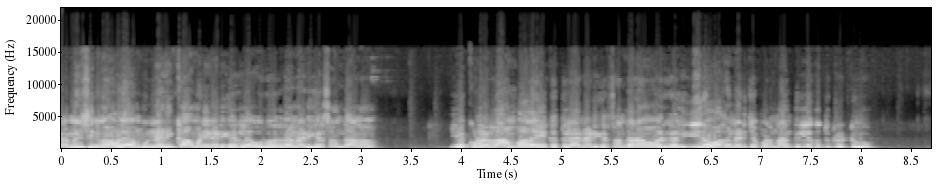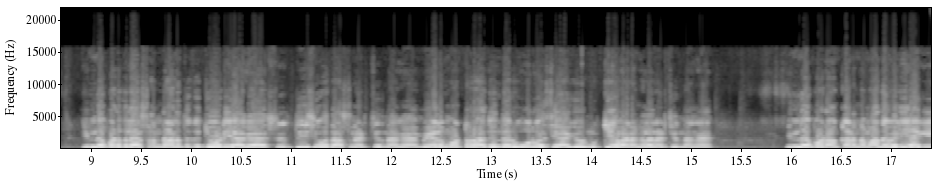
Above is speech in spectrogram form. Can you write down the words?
தமிழ் சினிமாவில் முன்னணி காமெடி நடிகரில் ஒருவர் தான் நடிகர் சந்தானம். இயக்குனர் ராம்பாலா இயக்கத்தில் நடிகர் சந்தானம் அவர்கள் ஹீரோவாக நடித்த படம் தான் தில்லுக்கு துட்டு டூ. இந்த படத்தில் சந்தானத்துக்கு ஜோடியாக ஸ்ருதி சிவதாஸ் நடிச்சிருந்தாங்க. மேலும் மொட்டர் ராஜேந்தர் ஊர்வசி ஆகியோர் முக்கிய வேடங்களை நடிச்சிருந்தாங்க. இந்த படம் கடந்த மாதம் வெளியாகி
